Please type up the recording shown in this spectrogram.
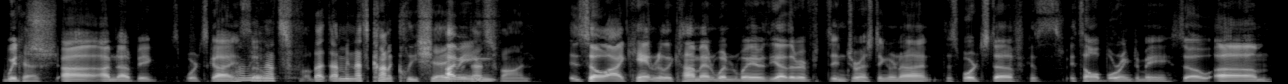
which Okay. uh, I'm not a big sports guy. I mean, so that's that. I mean, that's kind of cliche. I but that's mean, fine. So I can't really comment one way or the other if it's interesting or not the sports stuff because it's all boring to me. So um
